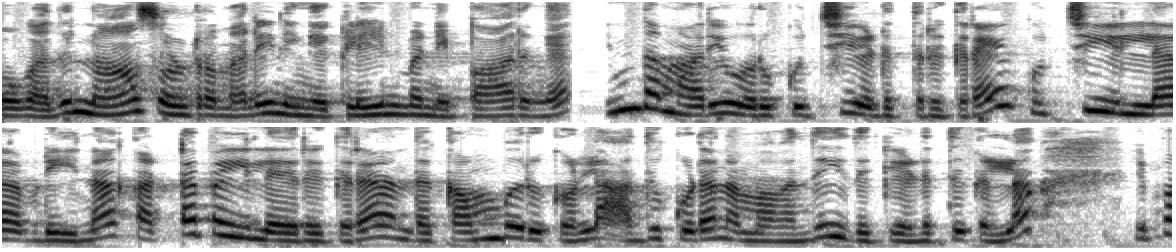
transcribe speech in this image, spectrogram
போகாது. நான் சொல்கிற மாதிரி நீங்கள் க்ளீன் பண்ணி பாருங்கள் இந்த மாதிரி ஒரு குச்சி எடுத்திருக்கிறேன். குச்சி இல்லை அப்படின்னா கட்டப்பையில் இருக்கிற அந்த கம்பு இருக்கும்ல அது கூட நம்ம வந்து இதுக்கு எடுத்துக்கலாம். இப்போ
